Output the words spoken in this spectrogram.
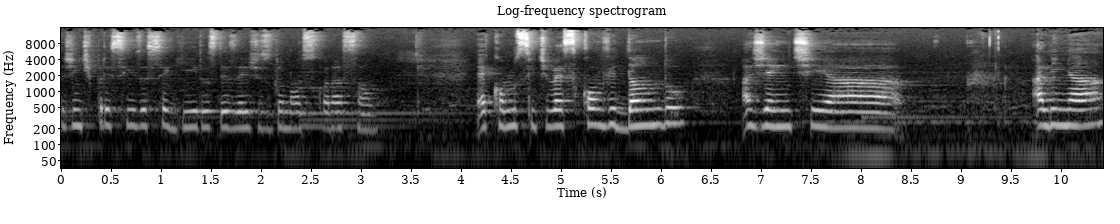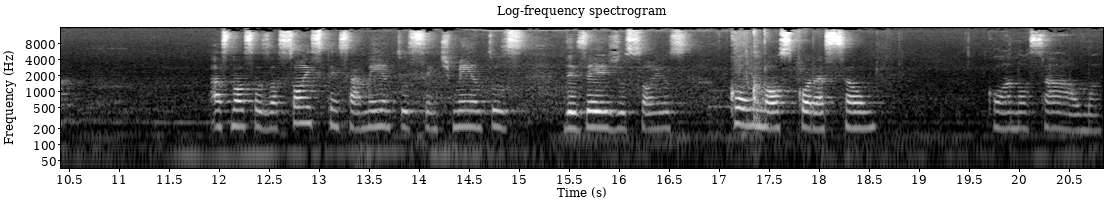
a gente precisa seguir os desejos do nosso coração. É como se estivesse convidando a gente a alinhar as nossas ações, pensamentos, sentimentos, desejos, sonhos com o nosso coração, com a nossa alma.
